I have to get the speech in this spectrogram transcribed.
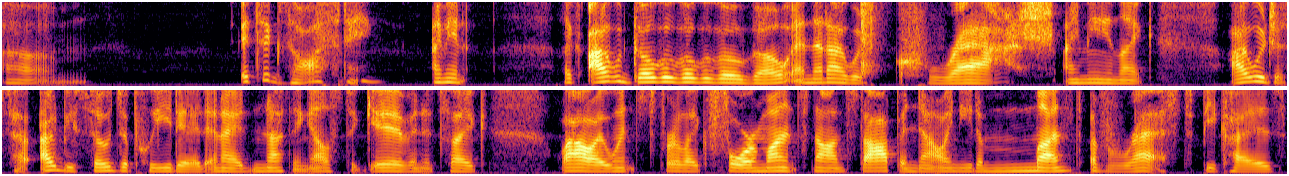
um, it's exhausting. I mean, like I would go, go, go, go, go, go, and then I would crash. I mean, like I would just have, I would be so depleted and I had nothing else to give. And it's like, wow, I went for like four months nonstop and now I need a month of rest because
